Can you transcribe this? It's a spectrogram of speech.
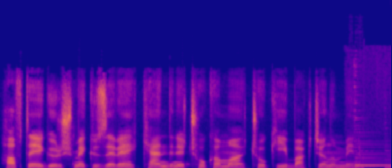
Haftaya görüşmek üzere. Kendine çok ama çok iyi bak canım benim.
